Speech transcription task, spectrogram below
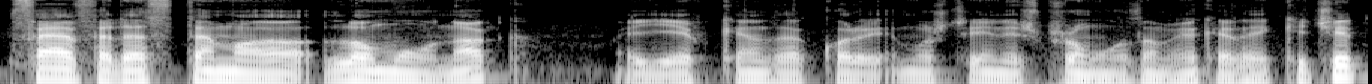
felfedeztem a Lomónak, egyébként akkor most én is promózom őket egy kicsit.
